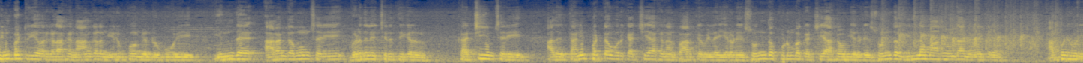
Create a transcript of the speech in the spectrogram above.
பின்பற்றியவர்களாக நாங்களும் இருப்போம் என்று கூறி இந்த அரங்கமும் சரி விடுதலை சிறுத்தைகள் கட்சியும் சரி அது தனிப்பட்ட ஒரு கட்சியாக நான் பார்க்கவில்லை. என்னுடைய சொந்த குடும்ப கட்சியாகவும் என்னுடைய சொந்த இல்லமாகவும் தான் நினைக்கிறேன். அப்படி ஒரு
